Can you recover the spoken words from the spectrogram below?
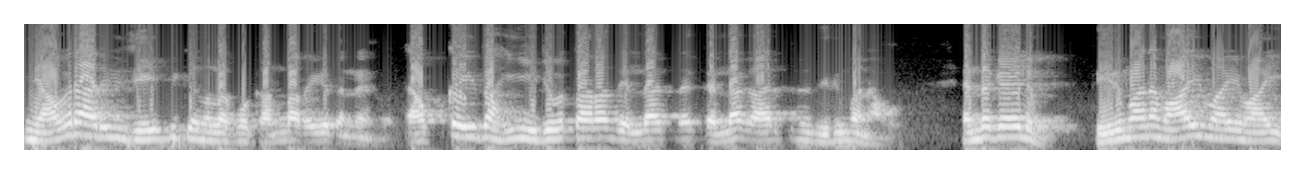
ഇനി അവരാരെങ്കിലും ജയിപ്പിക്കും എന്നുള്ളപ്പോൾ കണ്ടറിയുക തന്നെ ഒക്കെ ഇതാ ഈ ഇരുപത്തി ആറാം തീയതി എല്ലാത്തിനും എല്ലാ കാര്യത്തിനും തീരുമാനമാവും. എന്തൊക്കെയായാലും തീരുമാനമായി മായി മായി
